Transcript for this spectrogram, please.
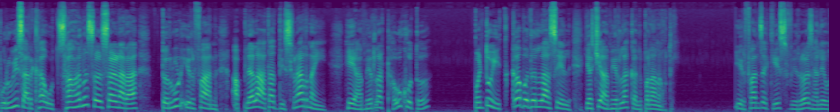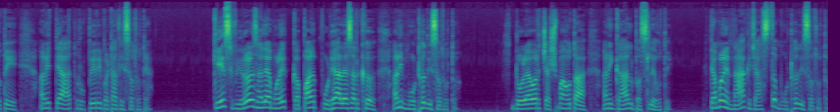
पूर्वीसारखा उत्साहानं सळसळणारा तरुण इरफान आपल्याला आता दिसणार नाही हे आमिरला ठाऊक होतं पण तो इतका बदलला असेल याची आमिरला कल्पना नव्हती. इरफानचे केस विरळ झाले होते आणि त्यात रुपेरी बटा दिसत होत्या. केस विरळ झाल्यामुळे कपाळ पुढे आल्यासारखं आणि मोठं दिसत होतं. डोळ्यावर चष्मा होता आणि गाल बसले होते. त्यामुळे नाक जास्त मोठं दिसत होतं.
